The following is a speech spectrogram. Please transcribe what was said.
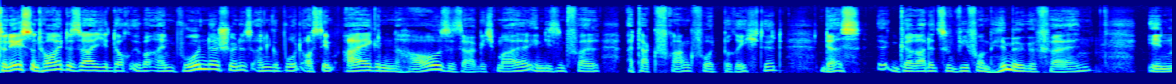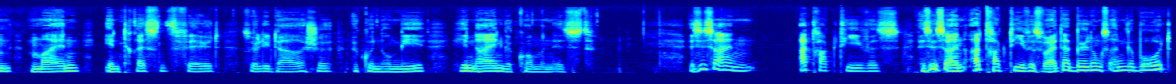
Zunächst und heute sei jedoch über ein wunderschönes Angebot aus dem eigenen Hause, sage ich mal, in diesem Fall Attac Frankfurt berichtet, das äh, geradezu wie vom Himmel gefallen in mein Interessensfeld solidarische Ökonomie hineingekommen ist. Es ist ein attraktives, es ist ein attraktives Weiterbildungsangebot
